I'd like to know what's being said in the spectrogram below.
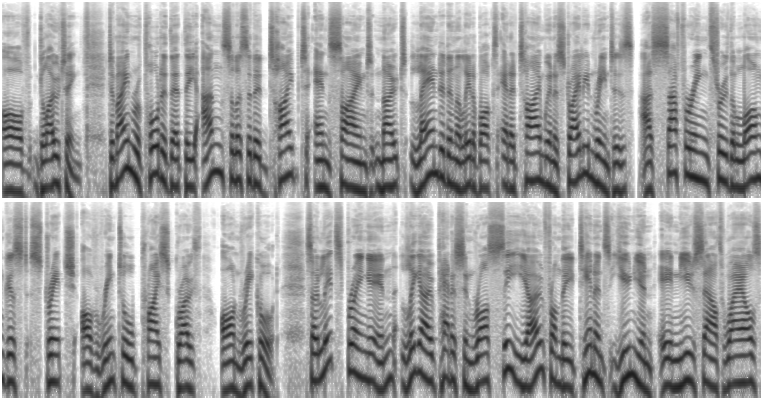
of gloating. Domain reported that the unsolicited typed and signed note landed in a letterbox at a time when Australian renters are suffering through the longest stretch of rental price growth on record. So let's bring in Leo Patterson Ross, CEO from the Tenants Union in New South Wales.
